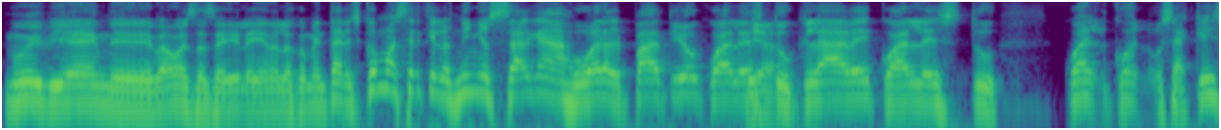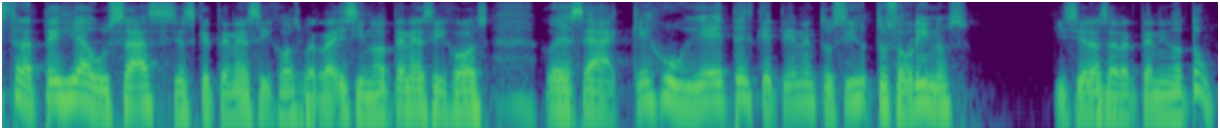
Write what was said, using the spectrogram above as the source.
Muy bien, eh, vamos a seguir leyendo los comentarios. ¿Cómo hacer que los niños salgan a jugar al patio? ¿Cuál es Yeah. tu clave? ¿Cuál es tu... Cuál, cuál- o sea, ¿qué estrategia usas si es que tenés hijos, verdad? Y si no tenés hijos, o sea, ¿qué juguetes que tienen tus hijos, tus sobrinos, quisieras haber tenido tú?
